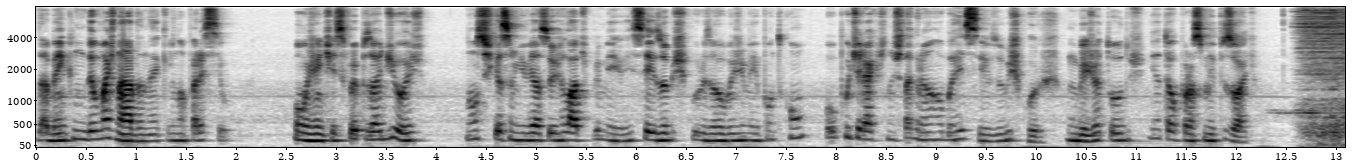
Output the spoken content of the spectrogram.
Ainda bem que não deu mais nada, né? Que ele não apareceu. Bom, gente, esse foi o episódio de hoje. Não se esqueçam de enviar seus relatos por e-mail receiosobscuros.gmail.com ou por direct no Instagram, receios obscuros. Um beijo a todos e até o próximo episódio. you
